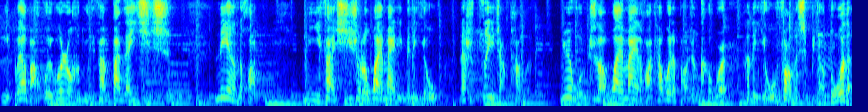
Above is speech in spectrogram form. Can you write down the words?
你不要把回锅肉和米饭拌在一起吃。那样的话，米饭吸收了外卖里面的油，那是最长胖的。因为我们知道外卖的话，它为了保证口味，它的油放的是比较多的。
